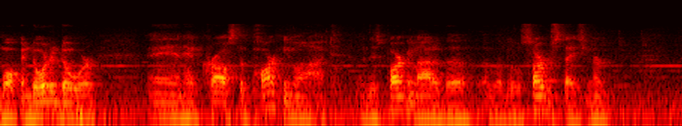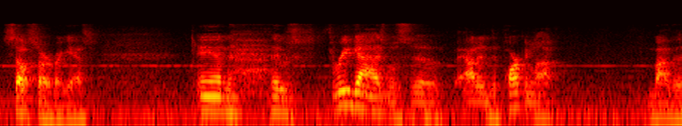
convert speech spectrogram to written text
walking door to door, and had crossed the parking lot, this parking lot of a, of a little service station or self-serve, I guess. And there was three guys was uh, out in the parking lot by the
